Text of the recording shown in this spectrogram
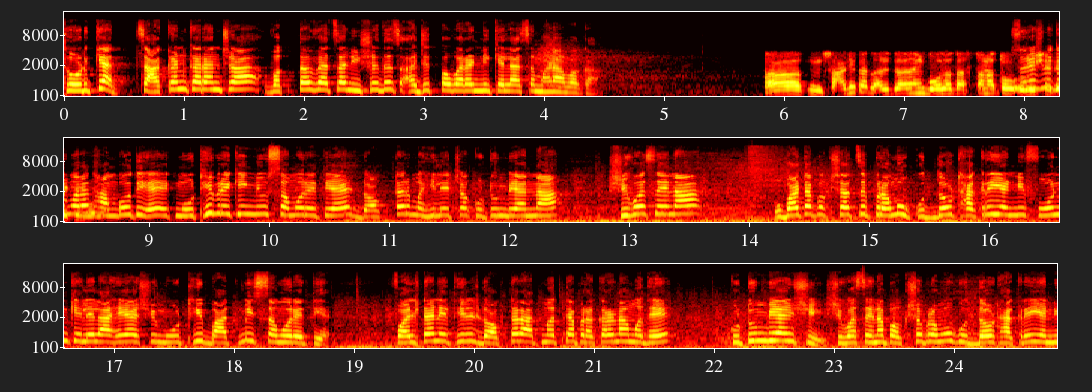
थोडक्यात चाकणकरांच्या वक्तव्याचा निषेधच अजित पवारांनी केला असं म्हणावं का? साहजिकच बोलत असताना तो सुरेश मी तुम्हाला थांबवते एक मोठी ब्रेकिंग न्यूज समोर येते डॉक्टर महिलेच्या कुटुंबियांना शिवसेना उबाटा पक्षाचे प्रमुख उद्धव ठाकरे यांनी फोन केलेला आहे अशी मोठी बातमी समोर येते फलटण येथील डॉक्टर आत्महत्या प्रकरणामध्ये कुटुंबियांशी शिवसेना पक्षप्रमुख उद्धव ठाकरे यांनी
